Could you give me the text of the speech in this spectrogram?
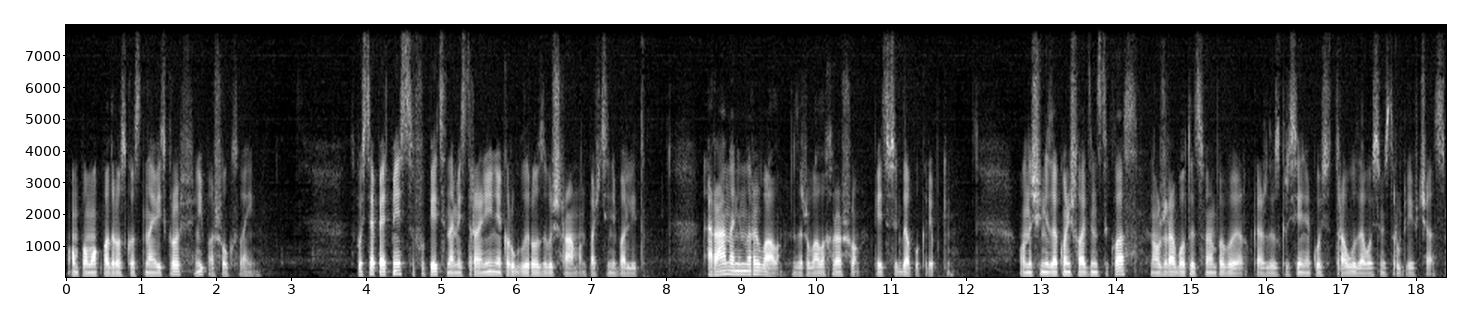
Он помог подростку остановить кровь и пошел к своим. Спустя пять месяцев у Пети на месте ранения круглый розовый шрам, он почти не болит. Рана не нарывала, заживала хорошо. Петя всегда был крепким. Он еще не закончил 11 класс, но уже работает в своем ПВР. Каждое воскресенье косит траву за 80 рублей в час.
